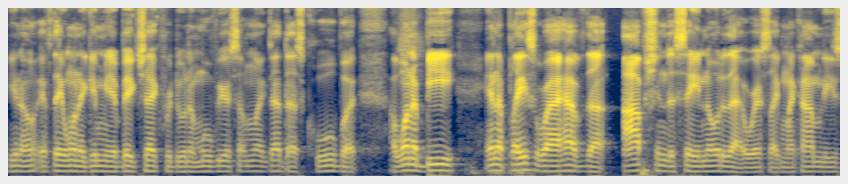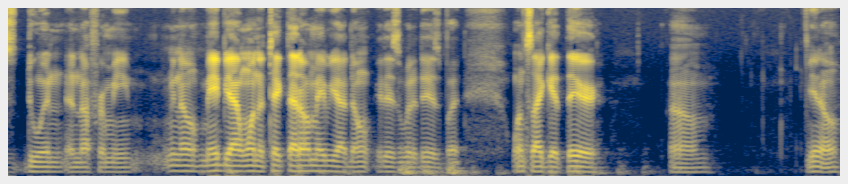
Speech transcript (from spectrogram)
you know, if they want to give me a big check for doing a movie or something like that, that's cool. But I want to be in a place where I have the option to say no to that, where it's like my comedy's doing enough for me. You know, maybe I want to take that on, maybe I don't. It is what it is. But once I get there, um, you know,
